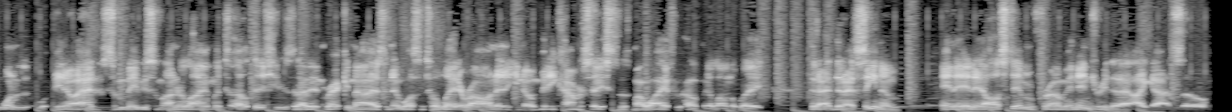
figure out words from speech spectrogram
one of the, you know I had some maybe some underlying mental health issues that I didn't recognize, and it wasn't until later on, and you know, many conversations with my wife who helped me along the way that I that I seen them, and it, and it all stemmed from an injury that I, I got. So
